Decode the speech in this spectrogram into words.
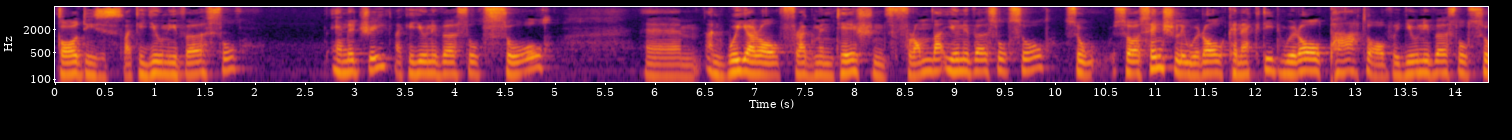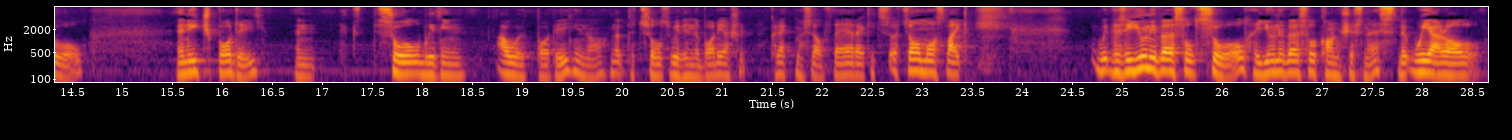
God is like a universal energy, like a universal soul. Um, and we are all fragmentations from that universal soul. So, so essentially, we're all connected. We're all part of a universal soul, and each body and soul within our body. You know, not the soul's within the body. I should correct myself there. Like it's it's almost like there's a universal soul, a universal consciousness that we are all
